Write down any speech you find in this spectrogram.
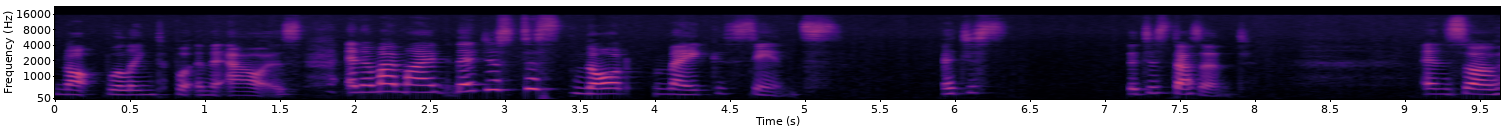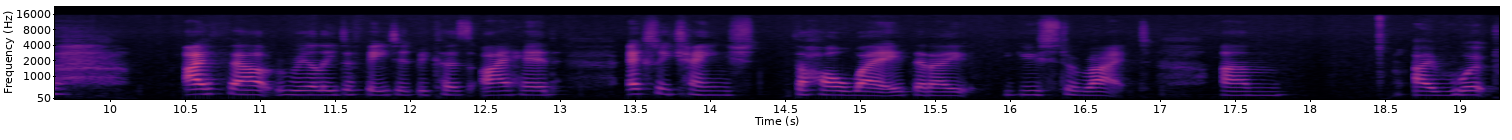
not willing to put in the hours. And in my mind, that just does not make sense. It just it just doesn't. And so I felt really defeated because I had actually changed the whole way that I used to write. Um, I worked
